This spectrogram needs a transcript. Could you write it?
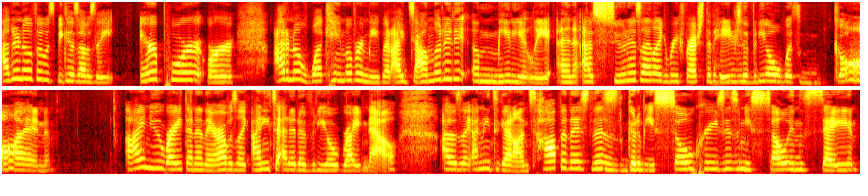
I don't know if it was because I was the airport or I don't know what came over me, but I downloaded it immediately. And as soon as I like refreshed the page, the video was gone. I knew right then and there, I was like, I need to edit a video right now. I was like, I need to get on top of this. This is to be so crazy. This is to be so insane.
